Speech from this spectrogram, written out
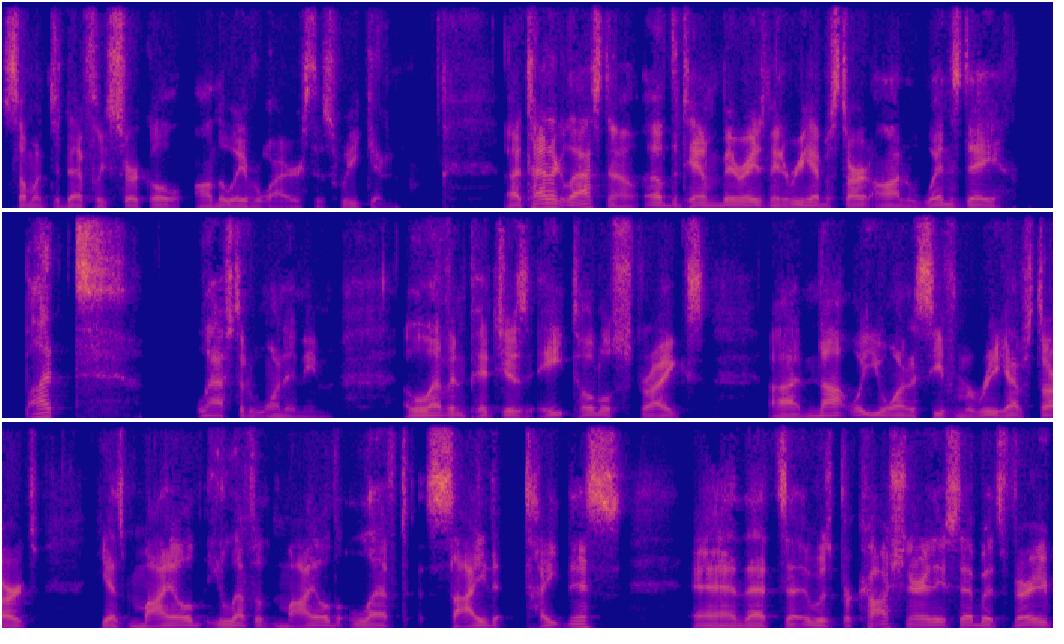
Someone to definitely circle on the waiver wires this weekend. Uh, Tyler Glasnow of the Tampa Bay Rays made a rehab start on Wednesday, but lasted one inning, 11 pitches, eight total strikes. Uh, not what you want to see from a rehab start. He has mild, he left with mild left side tightness. And that uh, it was precautionary, they said, but it's very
